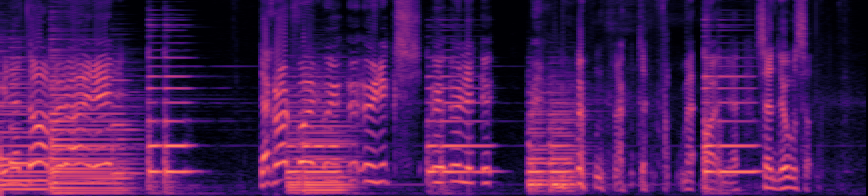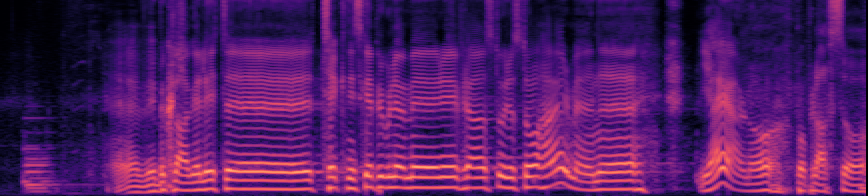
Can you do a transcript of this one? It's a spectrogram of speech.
mine damer og herrer. Det er klart for U U Urix U Ulle... U Nei, det faen meg Are Sende Eh, Vi beklager litt eh, tekniske problemer fra Store Stå her, men eh, jeg er nå på plass og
